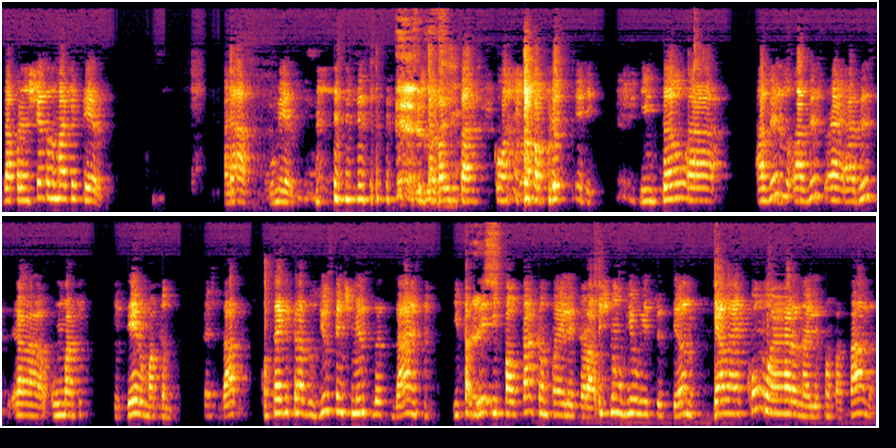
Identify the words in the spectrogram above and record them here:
da prancheta do marqueteiro Aliás, o mesmo. É, verdade. vai estar com a própria Então, ah, às vezes, às vezes, é, às vezes ah, um marqueteiro, uma candidato, consegue traduzir os sentimentos da cidade e fazer é e pautar a campanha eleitoral. A gente não viu isso esse ano, que ela é como era na eleição passada,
